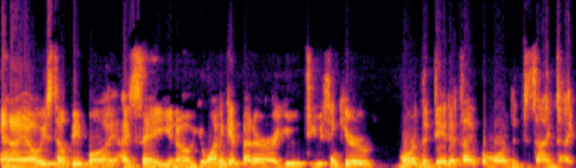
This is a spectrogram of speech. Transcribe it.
and i always tell people i, I say you know you want to get better are you do you think you're more of the data type or more of the design type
